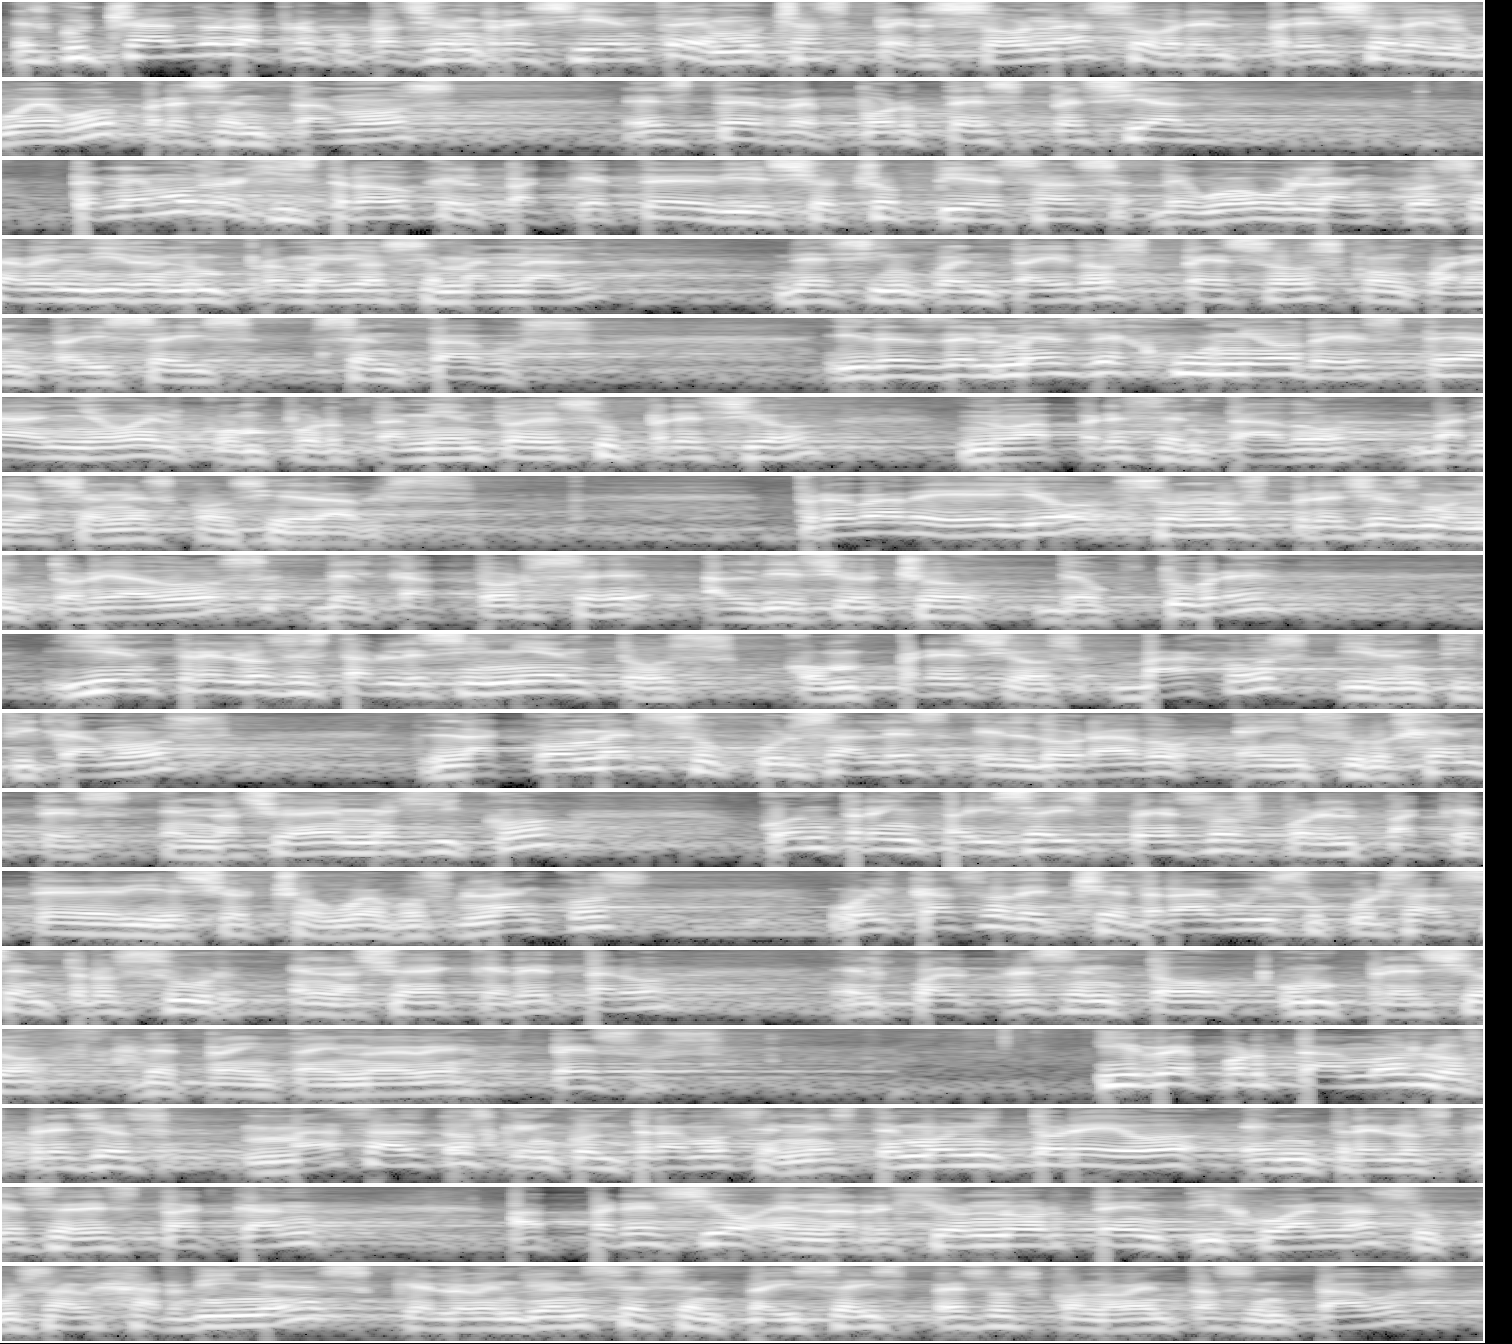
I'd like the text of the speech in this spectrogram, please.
Escuchando la preocupación reciente de muchas personas sobre el precio del huevo, presentamos este reporte especial. Tenemos registrado que el paquete de 18 piezas de huevo blanco se ha vendido en un promedio semanal de 52 pesos con 46 centavos. Y desde el mes de junio de este año el comportamiento de su precio no ha presentado variaciones considerables. Prueba de ello son los precios monitoreados del 14 al 18 de octubre y entre los establecimientos con precios bajos identificamos la Comer sucursales El Dorado e Insurgentes en la Ciudad de México con 36 pesos por el paquete de 18 huevos blancos, o el caso de Chedragui sucursal Centro Sur en la ciudad de Querétaro, el cual presentó un precio de 39 pesos. Y reportamos los precios más altos que encontramos en este monitoreo, entre los que se destacan a precio en la región norte, en Tijuana, sucursal Jardines, que lo vendió en 66 pesos con 90 centavos,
